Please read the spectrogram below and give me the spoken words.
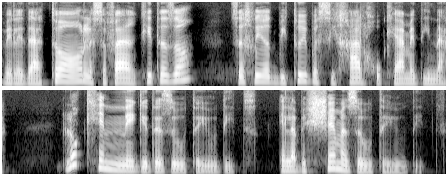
ולדעתו, לשפה הערכית הזו, צריך להיות ביטוי בשיחה על חוקי המדינה. לא כנגד הזהות היהודית, אלא בשם הזהות היהודית.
